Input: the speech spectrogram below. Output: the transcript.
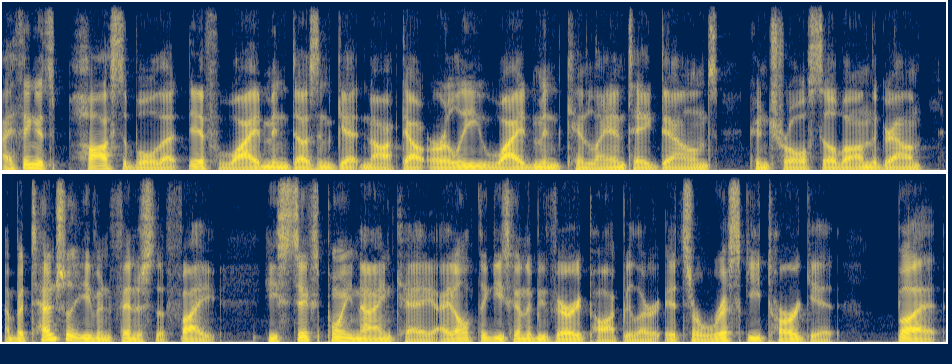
I think it's possible that if Weidman doesn't get knocked out early, Weidman can land takedowns, control Silva on the ground, and potentially even finish the fight. He's 6.9K. I don't think he's going to be very popular. It's a risky target, but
